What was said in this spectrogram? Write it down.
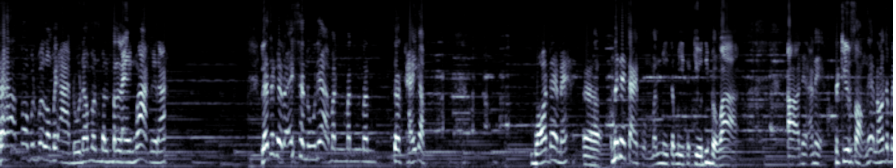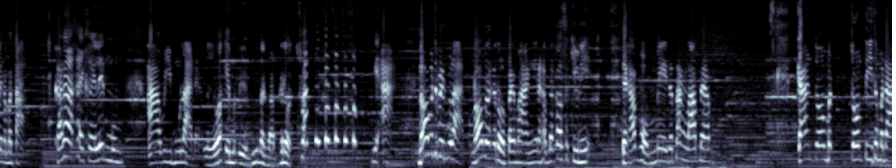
นะฮะก็เพื่อนๆลองไปอ่านดูนะมันมันมันแรงมากเลยนะ แล้วถ้าเกิดไอ้ธนูเนี่ยมันมันมันจะใช้กับบอสได้ไหมเออไม่ได้ใจผมมันมีจะมีสกิลที่แบบว่า อ่าเนี่ยอันนี้สกิลสองเนี่ยน้องจะเป็นอมตะถ้าใครเคยเล่นมุม RV มูลาดเนี่ยหรือว่าเกมอื่นๆที่มันแบบกระโดดฟัดฟัดฟัดฟัดฟัดเนี่ยอะน้องมันจะเป็นมูลาดน้องมันจะกระโดดไปมาอย่างนี้นะครับ แล้วก็สกิลนี้นะครับ ผมเมย์จะตั้งรับนะครับ การโจมโจมตีธรรมดา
